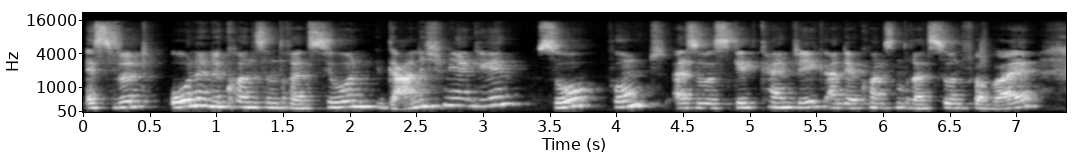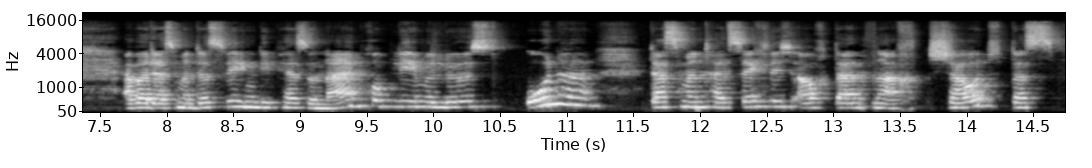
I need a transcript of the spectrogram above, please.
es wird ohne eine Konzentration gar nicht mehr gehen. So, Punkt. Also es geht kein Weg an der Konzentration vorbei. Aber dass man deswegen die Personalprobleme löst ohne dass man tatsächlich auch danach schaut, dass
